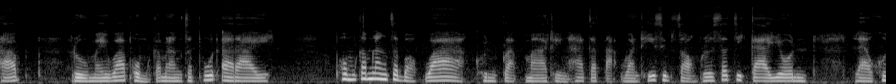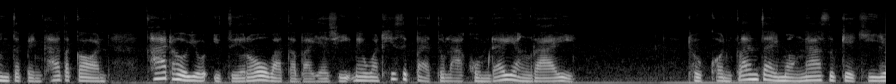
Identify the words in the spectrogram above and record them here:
ครับ รู้ไหมว่าผมกำลังจะพูดอะไร ผมกำลังจะบอกว่าคุณกลับมาถึงฮากาตะวันที่ 12 พฤศจิกายน แล้วคุณจะเป็นฆาตกรฆ่าโทโยอิจิโร่วากาบายาชิในวันที่ 18 ตุลาคมได้อย่างไร ทุกคนกลั้นใจมองหน้าสุเกะคิโย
